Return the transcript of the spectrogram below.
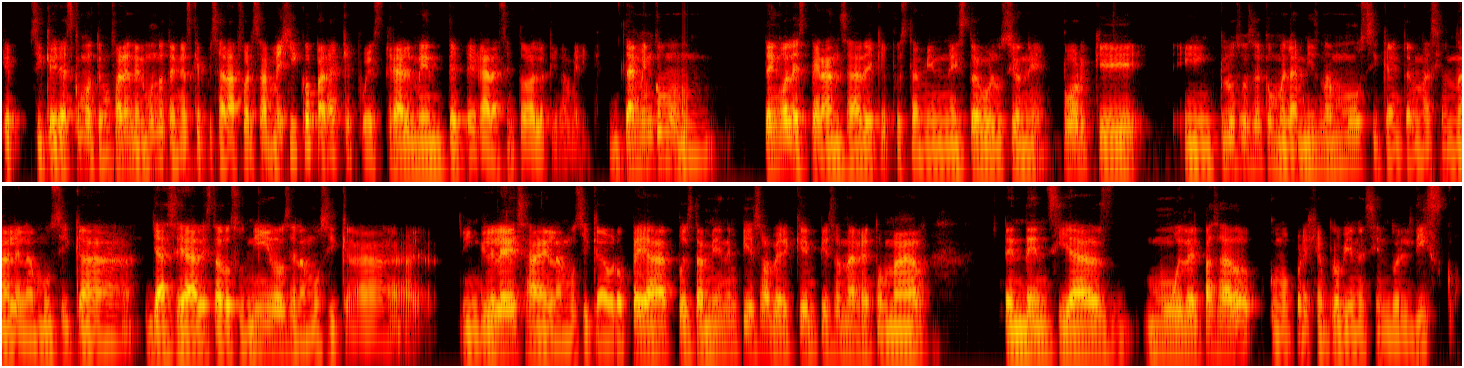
que si querías como triunfar en el mundo, tenías que pisar a fuerza México para que pues realmente pegaras en toda Latinoamérica. También como tengo la esperanza de que pues también esto evolucione porque incluso sea como en la misma música internacional, en la música ya sea de Estados Unidos, en la música inglesa, en la música europea, pues también empiezo a ver que empiezan a retomar tendencias muy del pasado, como por ejemplo viene siendo el disco,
